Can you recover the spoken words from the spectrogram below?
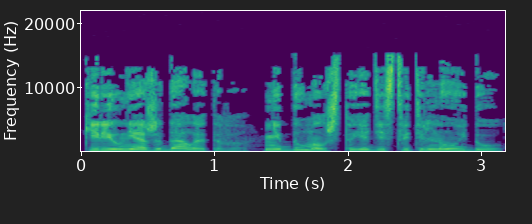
Кирилл не ожидал этого, не думал, что я действительно уйду.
